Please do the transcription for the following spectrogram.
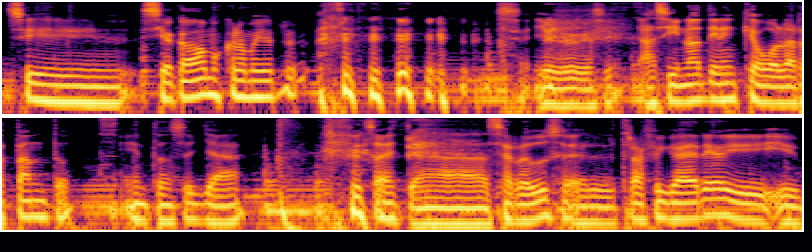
Si, si acabamos con la mayor... Sí, yo creo que sí. Así no tienen que volar tanto y entonces ya, ¿sabes? Ya se reduce el tráfico aéreo y,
